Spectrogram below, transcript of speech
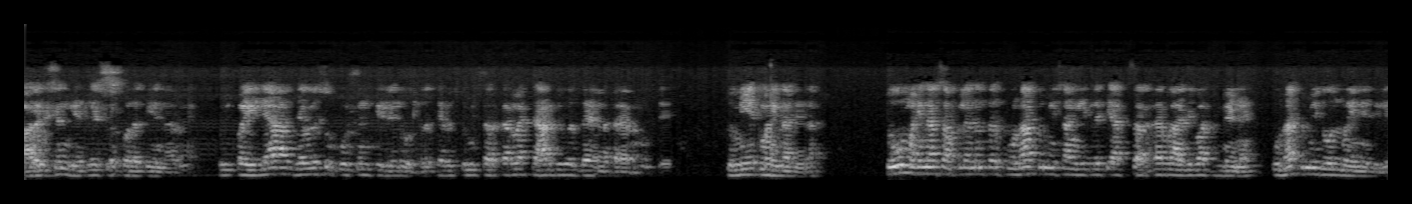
आरक्षण घेतल्याशिवाय परत येणार नाही. तुम्ही पहिल्या ज्यावेळेस उपोषण केलेलं होतं त्यावेळेस तुम्ही सरकारला चार दिवस द्यायला तयार नव्हते. तुम्ही एक महिना दिला. तो महिना संपल्यानंतर पुन्हा तुम्ही सांगितलं की आज सरकारला अजिबात वेळ नाही. पुन्हा तुम्ही दोन महिने दिले.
